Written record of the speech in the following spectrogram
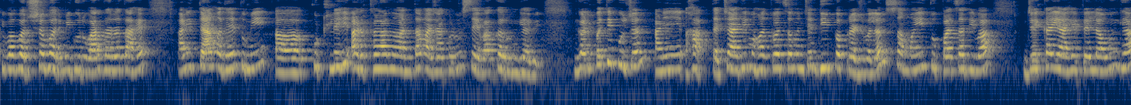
किंवा वर्षभर मी गुरुवार धरत आहे आणि त्यामध्ये तुम्ही कुठलेही अडथळा न आणता माझ्याकडून सेवा करून घ्यावी. गणपती पूजन आणि हा त्याच्या आधी महत्त्वाचं म्हणजे दीप प्रज्वलन समयी तुपाचा दिवा जे काही आहे ते लावून घ्या.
